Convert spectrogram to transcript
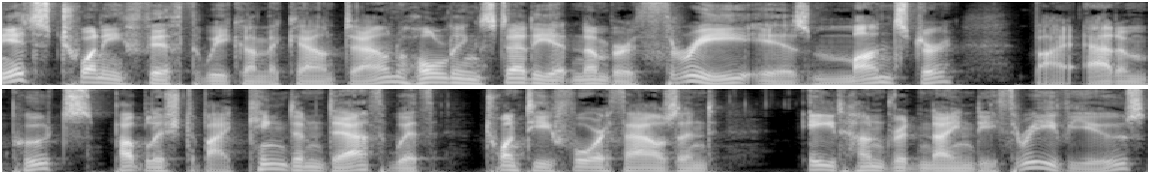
its 25th week on the countdown, holding steady at number 3 is Monster by Adam Poots, published by Kingdom Death with 24,893 views,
